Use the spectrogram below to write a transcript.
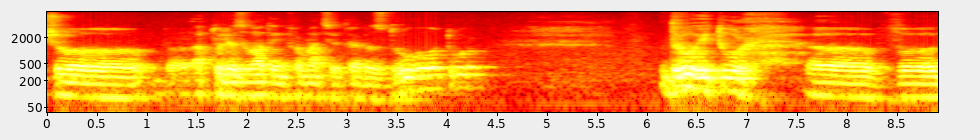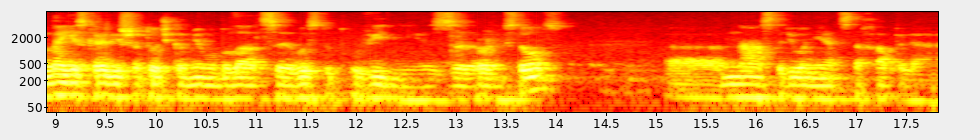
що актуалізувати інформацію треба з другого туру. Другий тур е, в найяскравіша точка в ньому була це виступ у Відні з Rolling Stones е, на стадіоні Ернста Хапеля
